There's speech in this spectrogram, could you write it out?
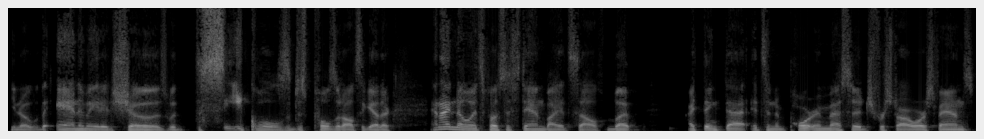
you know the animated shows with the sequels and just pulls it all together. And I know it's supposed to stand by itself, but I think that it's an important message for Star Wars fans.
